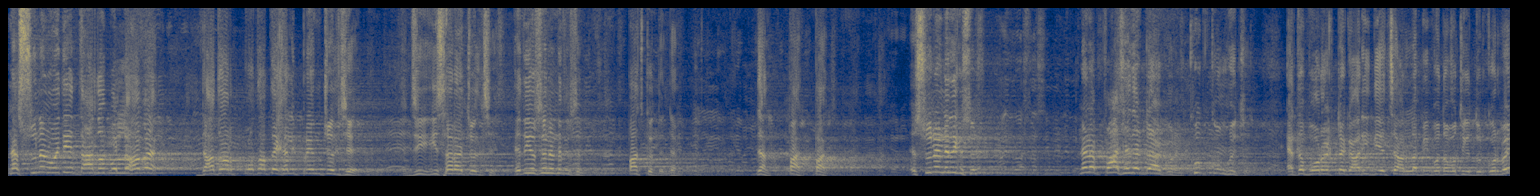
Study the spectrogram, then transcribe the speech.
না, শুনেন, ওইদিকে দাদু বললে হবে। দাদুর পতাতে খালি প্রেম চলছে। জি, ইশারা চলছে। এদিকে শুনেন এদিকে শুনেন। পাঁচ করতে যান। যান, পাঁচ পাঁচ। শুনেন, এদিকে শুনেন। না না, পাঁচ হাজার টাকা করেন। খুব কম হয়েছে। এত বড় একটা গাড়ি দিয়েছে, আল্লাহ বিপদ আপদ থেকে দূর করবে।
